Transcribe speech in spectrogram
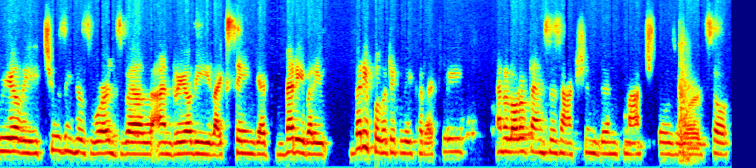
really choosing his words well and really like saying it very, very, very politically correctly. And a lot of times his action didn't match those words. So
